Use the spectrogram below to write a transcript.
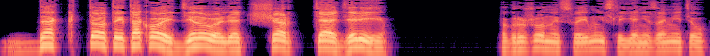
«Да кто ты такой, дедуля, черт тебя дери!» Погруженный в свои мысли, я не заметил,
